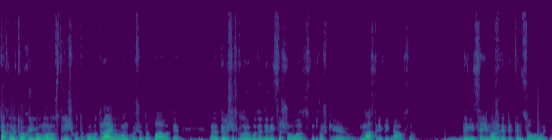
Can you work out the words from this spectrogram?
Так, ну і трохи юмору стрічку, такого драйву вам хочу додати. Дивлячись, коли ви будете дивитися, що у вас трошки настрій піднявся. Дивіться і можете підтанцьовувати.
